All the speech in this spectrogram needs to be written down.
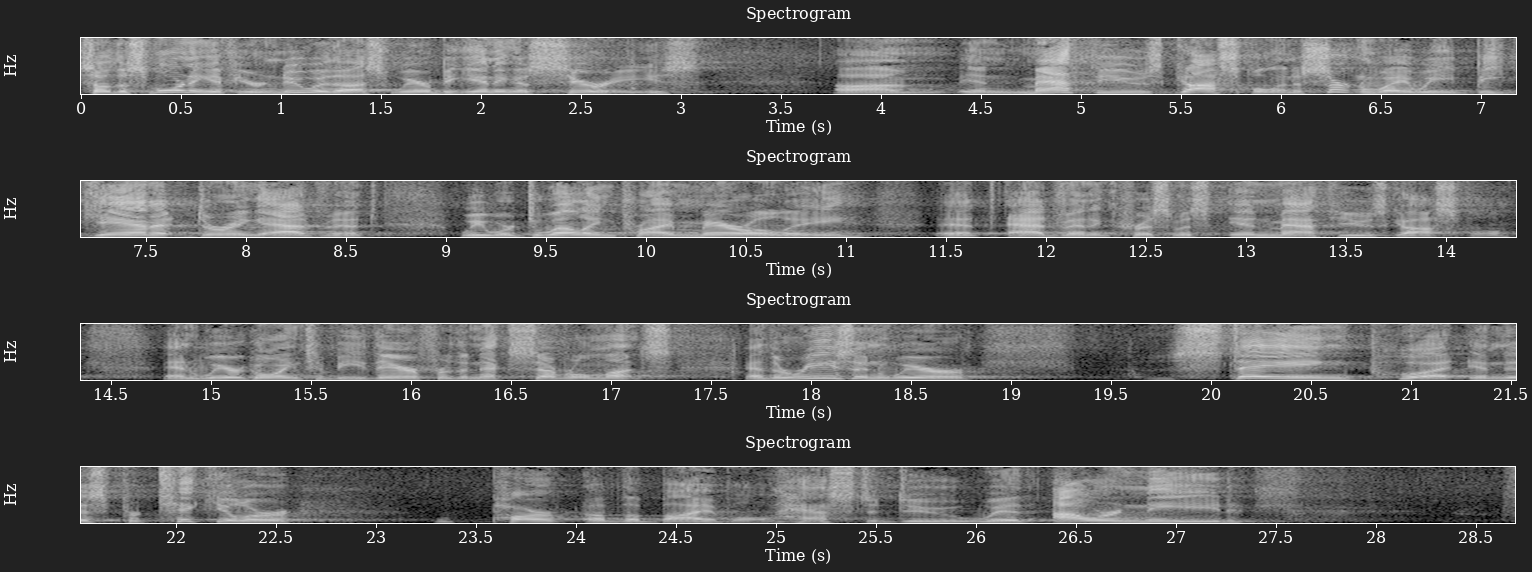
So, this morning, if you're new with us, we're beginning a series um, in Matthew's gospel. In a certain way, we began it during Advent. We were dwelling primarily at Advent and Christmas in Matthew's gospel, and we're going to be there for the next several months. And the reason we're staying put in this particular part of the Bible has to do with our need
